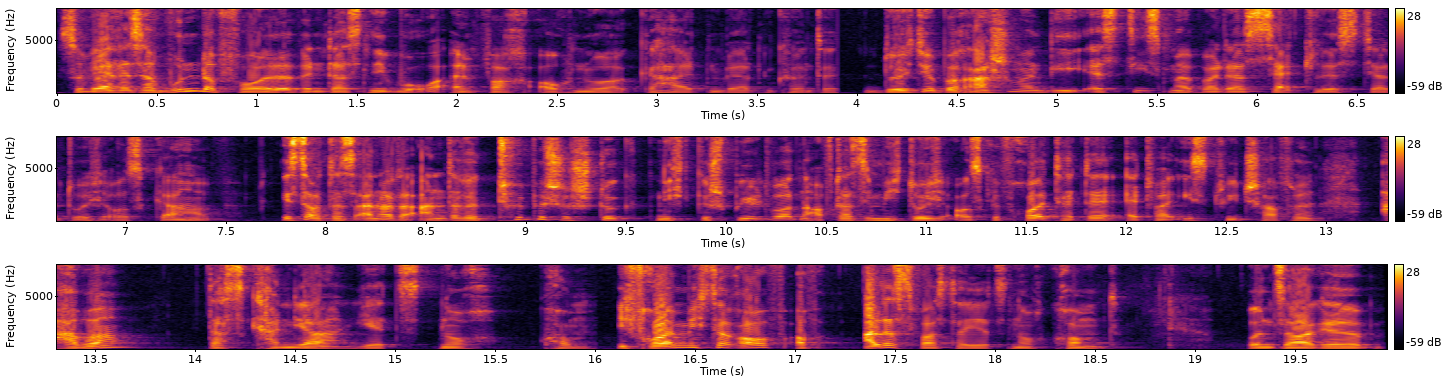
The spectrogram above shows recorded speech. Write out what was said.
so wäre es ja wundervoll, wenn das Niveau einfach auch nur gehalten werden könnte. Durch die Überraschungen, die es diesmal bei der Setlist ja durchaus gab, ist auch das ein oder andere typische Stück nicht gespielt worden, auf das ich mich durchaus gefreut hätte, etwa E-Street Shuffle. Aber das kann ja jetzt noch kommen. Ich freue mich darauf, auf alles, was da jetzt noch kommt und sage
